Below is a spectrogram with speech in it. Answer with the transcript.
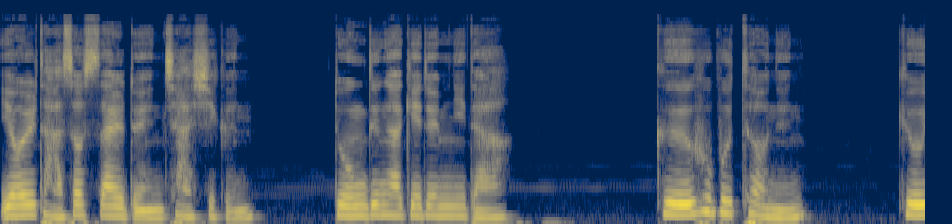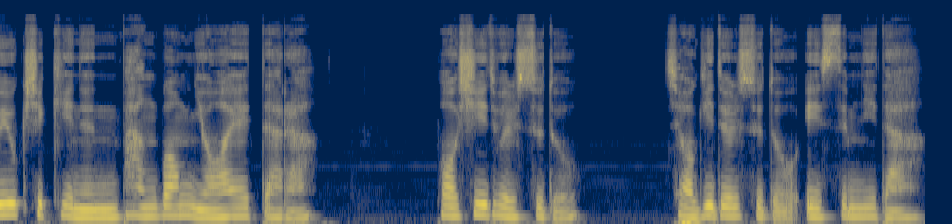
열다섯 살 된 자식은 동등하게 됩니다. 그 후부터는 교육시키는 방법 여하에 따라 벗이 될 수도 적이 될 수도 있습니다.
